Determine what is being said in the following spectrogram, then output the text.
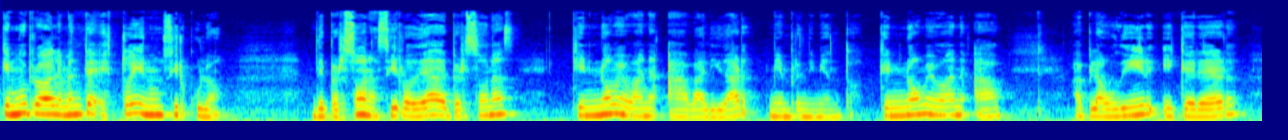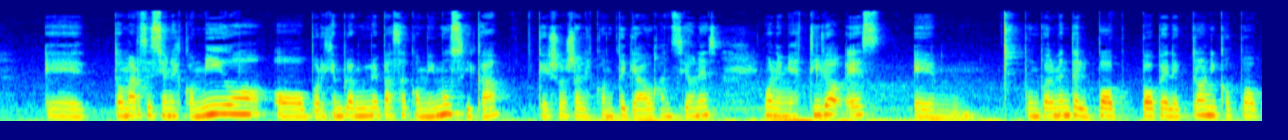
que muy probablemente estoy en un círculo de personas, ¿sí? rodeada de personas que no me van a validar mi emprendimiento, que no me van a aplaudir y querer eh, tomar sesiones conmigo o por ejemplo a mí me pasa con mi música, que yo ya les conté que hago canciones, bueno, mi estilo es em, puntualmente el pop, pop electrónico, pop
